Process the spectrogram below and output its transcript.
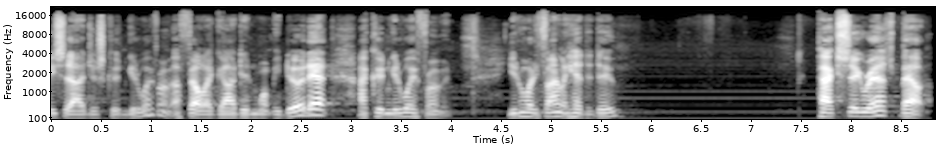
He said, I just couldn't get away from it. I felt like God didn't want me doing that. I couldn't get away from it. You know what he finally had to do? Pack cigarettes about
